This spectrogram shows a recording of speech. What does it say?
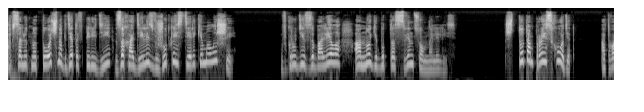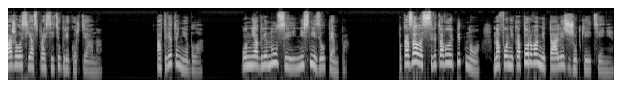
Абсолютно точно где-то впереди заходились в жуткой истерике малыши. В груди заболело, а ноги будто свинцом налились. «Что там происходит?» — отважилась я спросить у Григордиана. Ответа не было. Он не оглянулся и не снизил темпа. Показалось световое пятно, на фоне которого метались жуткие тени.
